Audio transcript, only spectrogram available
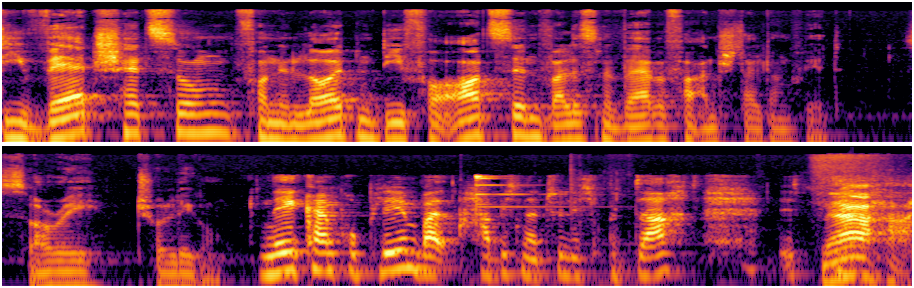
die Wertschätzung von den Leuten, die vor Ort sind, weil es eine Werbeveranstaltung wird. Sorry, Entschuldigung. Nee, kein Problem, weil habe ich natürlich bedacht. ja.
